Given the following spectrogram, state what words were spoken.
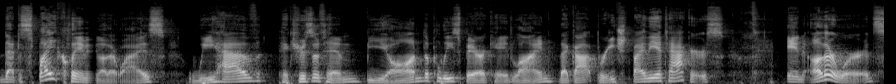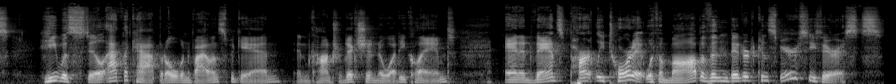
That despite claiming otherwise, we have pictures of him beyond the police barricade line that got breached by the attackers. In other words, he was still at the Capitol when violence began, in contradiction to what he claimed, and advanced partly toward it with a mob of embittered conspiracy theorists.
